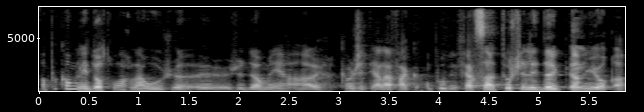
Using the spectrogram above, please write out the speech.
Un peu comme les dortoirs, là où je, euh, dormais euh, quand j'étais à la fac. On pouvait faire ça, toucher les deux murs. Hein.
